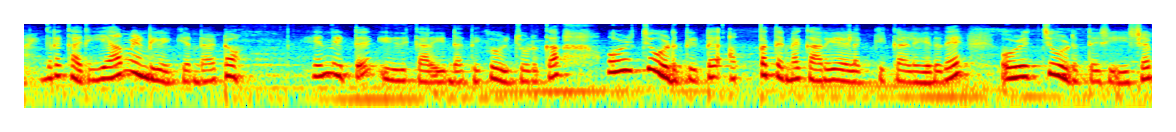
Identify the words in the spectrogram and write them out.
ഭയങ്കര കരിയാൻ വേണ്ടി വെക്കണ്ട കേട്ടോ. എന്നിട്ട് ഈ കറീന്റെ അകത്തേക്ക് ഒഴിച്ചു കൊടുക്കുക. ഒഴിച്ചു കൊടുത്തിട്ട് അപ്പം തന്നെ കറി ഇളക്കി കളയരുത്. ഒഴിച്ചു കൊടുത്ത ശേഷം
